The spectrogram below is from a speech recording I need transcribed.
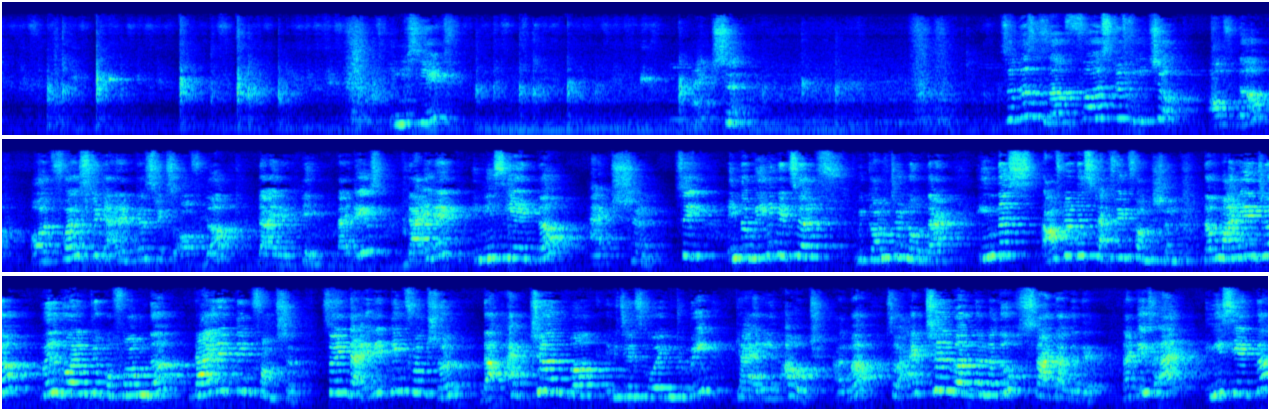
manager will going to perform the directing function. So in directing function, the actual work which is going to be carried out. Alba. So actual work ಅನ್ನೋದು start ಆಗುತ್ತೆ. That is an initiate the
